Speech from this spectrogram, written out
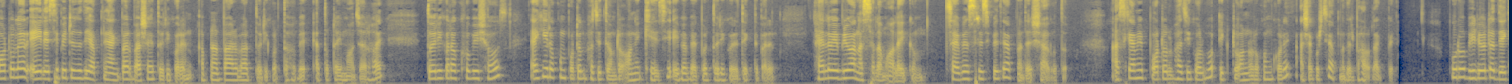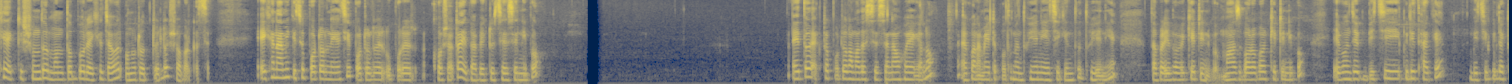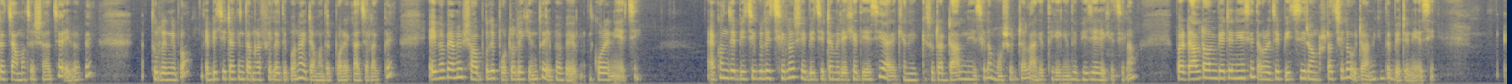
পটলের এই রেসিপিটি যদি আপনি একবার বাসায় তৈরি করেন, আপনার বারবার তৈরি করতে হবে, এতটাই মজার হয়। তৈরি করা খুবই সহজ। একই রকম পটল ভাজিতে আমরা অনেক খেয়েছি, এইভাবে একবার তৈরি করে দেখতে পারেন। হ্যালো এভরিওয়ান আসসালামু আলাইকুম। সাইবাস রেসিপিতে আপনাদের স্বাগত। আজকে আমি পটল ভাজি করব একটু অন্যরকম করে, আশা করছি আপনাদের ভালো লাগবে। পুরো ভিডিওটা দেখে একটি সুন্দর মন্তব্য রেখে যাওয়ার অনুরোধ রইল সবার কাছে। এখানে আমি কিছু পটল নিয়েছি, পটলের উপরের খোসাটা এভাবে একটু ছেঁচে নিব। এই তো একটা পটল আমাদের ছেঁচে নেওয়া হয়ে গেল। এখন আমি এটা প্রথমে ধুয়ে নিয়েছি কিন্তু, ধুয়ে নিয়ে তারপর এইভাবে কেটে নিব। মাছ বরাবর কেটে নিব এবং যে বিচিগুলি থাকে, বিচিগুলি একটা চামচের সাহায্যে এইভাবে তুলে নিব। এই বিচিটা কিন্তু আমরা ফেলে দিব না, এটা আমাদের পরে কাজে লাগবে। এইভাবে আমি সবগুলি পটলে কিন্তু এইভাবে করে নিয়েছি। এখন যে বিচিগুলি ছিল, সেই বিচিটা আমি রেখে দিয়েছি আর এখানে কিছুটা ডাল নিয়েছিলাম, মসুর ডাল আগে থেকে কিন্তু ভিজিয়ে রেখেছিলাম। পরে ডালটাও আমি বেটে নিয়েছি, তারপরে যে বিচির অংশটা ছিল, ওইটাও আমি কিন্তু বেটে নিয়েছি।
